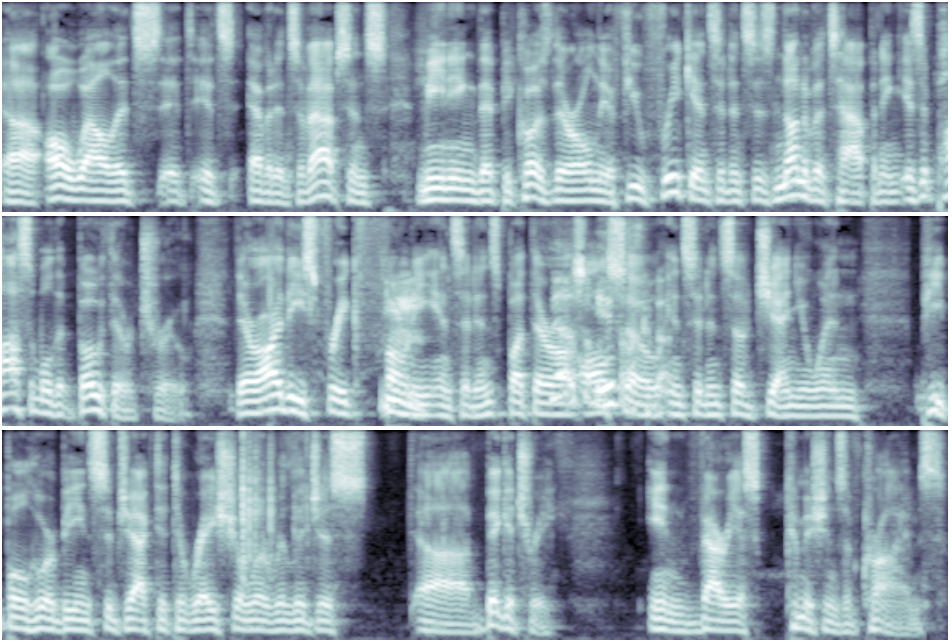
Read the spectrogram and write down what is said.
uh, oh well, it's it, it's evidence of absence, meaning that because there are only a few freak incidences, none of it's happening? Is it possible that both are true? There are these freak phony incidents, but there are That's what also incidents of genuine people who are being subjected to racial or religious uh, bigotry in various commissions of crimes.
